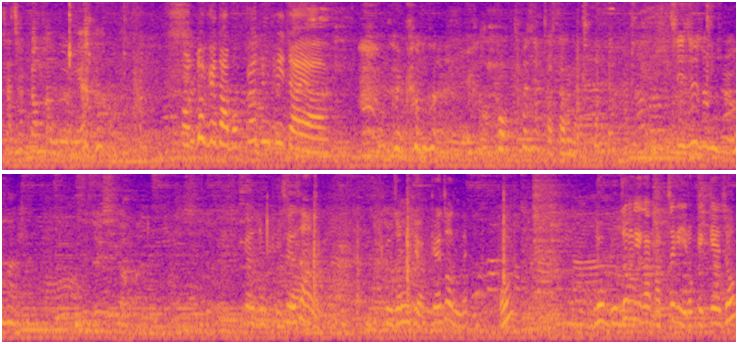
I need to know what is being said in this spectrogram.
자, 잠깐만. 어떻게 다 벗겨진 피자야? 편집 잠깐만. 치즈 좀 줘. 세상 교정기가 깨졌네. 어? 너 교정기가 갑자기 이렇게 깨져?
